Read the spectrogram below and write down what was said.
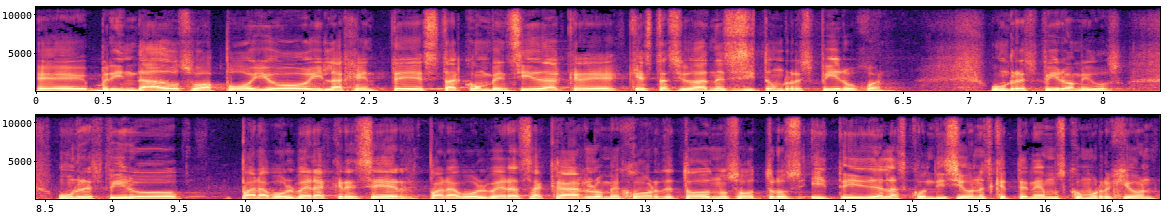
eh, brindado su apoyo y la gente está convencida que, que esta ciudad necesita un respiro, Juan. Un respiro, amigos un respiro para volver a crecer, para volver a sacar lo mejor de todos nosotros y, de las condiciones que tenemos como región.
